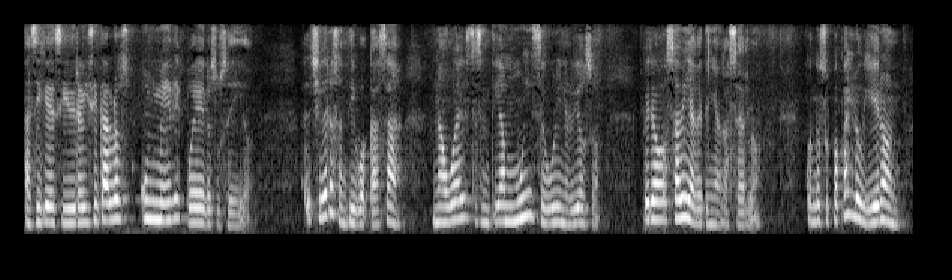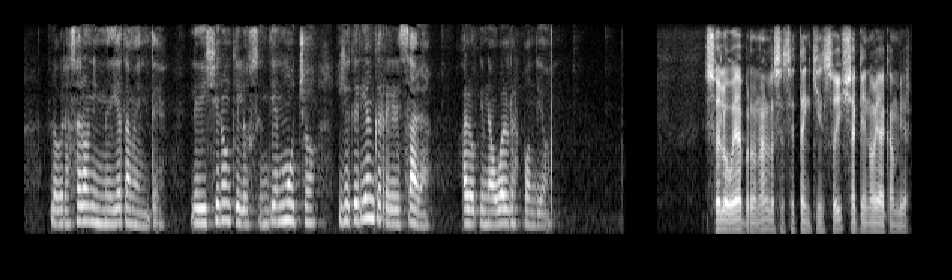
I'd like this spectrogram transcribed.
así que decidió ir a visitarlos un mes después de lo sucedido. Al llegar a su antigua casa, Nahuel se sentía muy inseguro y nervioso, pero sabía que tenía que hacerlo. Cuando sus papás lo vieron, lo abrazaron inmediatamente. Le dijeron que lo sentían mucho y que querían que regresara, a lo que Nahuel respondió. Solo voy a perdonarlos si aceptan quién soy, ya que no voy a cambiar.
